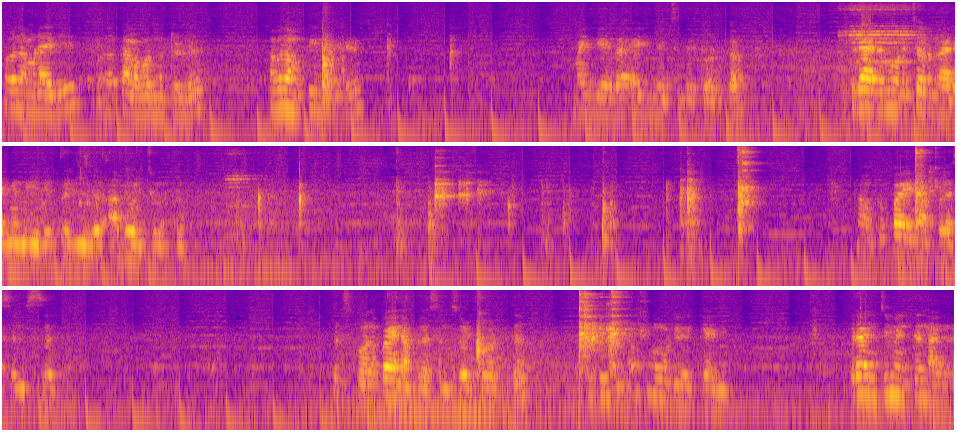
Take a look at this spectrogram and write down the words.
അപ്പോൾ നമ്മുടെ അരി ഒന്ന് തിള വന്നിട്ടുണ്ട്. അപ്പോൾ നമുക്ക് ഇതിൽ മല്ലിയില അരിഞ്ഞ് വെച്ചത് ഇട്ട് കൊടുക്കാം. ഒരു അരമുറി ചെറുനാരങ്ങ നീര് പിഴിഞ്ഞത് അത് ഒഴിച്ചു കൊടുക്കും. നമുക്ക് പൈനാപ്പിൾ എസൻസ് ഒരു സ്പൂണ് പൈനാപ്പിൾ എസൻസ് ഒഴിച്ച് കൊടുത്ത് ഇതിനൊന്ന് മൂടി വയ്ക്കാൻ ഒരു അഞ്ച് മിനിറ്റ് നല്ല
